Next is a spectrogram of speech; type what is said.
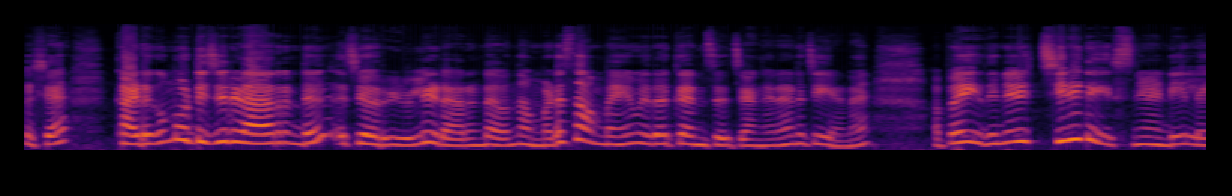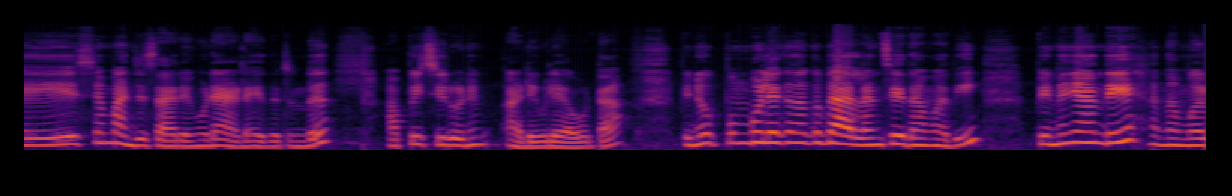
പക്ഷേ കടുകും പൊട്ടിച്ചിട്ടിടാറുണ്ട്. ചെറിയുള്ളി ഇടാറുണ്ട്. അത് നമ്മുടെ സമയം ഇതൊക്കെ അനുസരിച്ച് അങ്ങനെയാണ് ചെയ്യണേ. അപ്പോൾ ഇതിന് ഇച്ചിരി ടേസ്റ്റിന് വേണ്ടി ലേശം പഞ്ചസാരയും കൂടി ആഡ് ചെയ്തിട്ടുണ്ട്. അപ്പോൾ ഇച്ചിരി കൂടി അടിപൊളിയാവും പിന്നെ ഉപ്പും പുളിയൊക്കെ നമുക്ക് ബാലൻസ് ചെയ്താൽ മതി. പിന്നെ ഞാൻ ദേ നമ്മൾ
